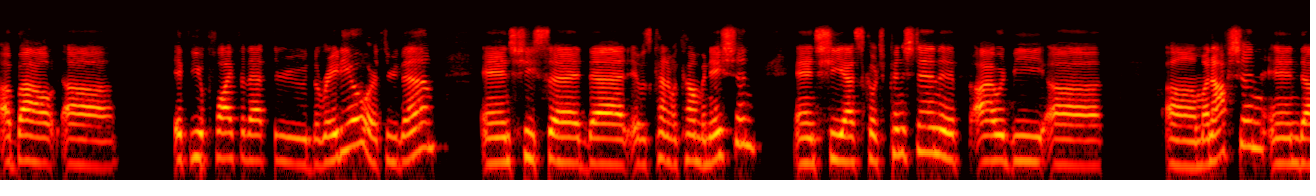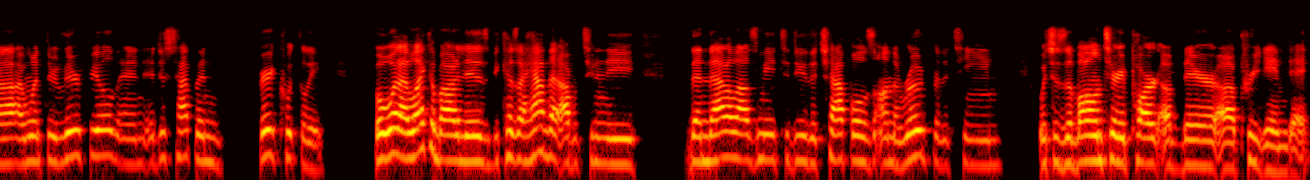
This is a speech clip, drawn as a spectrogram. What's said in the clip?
about if you apply for that through the radio or through them. And she said that it was kind of a combination. And she asked Coach Pingeton if I would be uh, um, an option. And uh, I went through Learfield and it just happened very quickly. But what I like about it is because I have that opportunity, then that allows me to do the chapels on the road for the team, which is a voluntary part of their uh, pregame day.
